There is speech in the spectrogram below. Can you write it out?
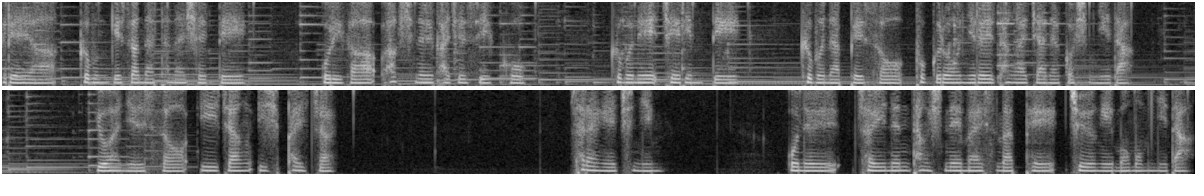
그래야 그분께서 나타나실 때 우리가 확신을 가질 수 있고 그분의 재림 때 그분 앞에서 부끄러운 일을 당하지 않을 것입니다. 요한일서 2장 28절 사랑의 주님, 오늘 저희는 당신의 말씀 앞에 조용히 머뭅니다.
